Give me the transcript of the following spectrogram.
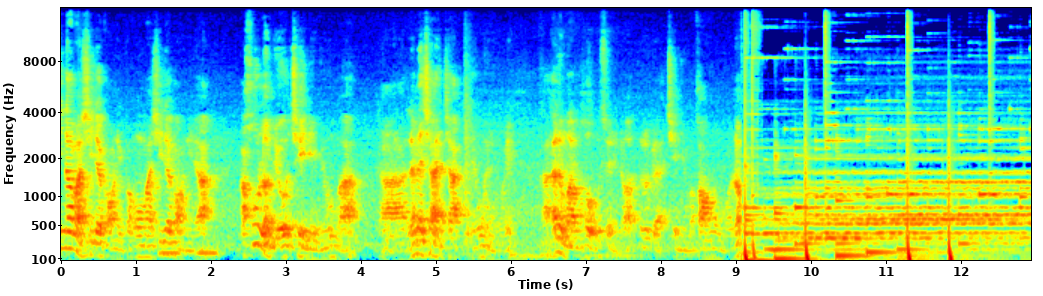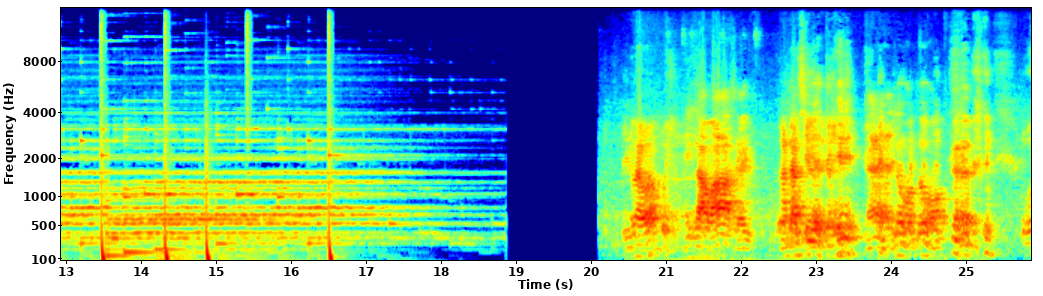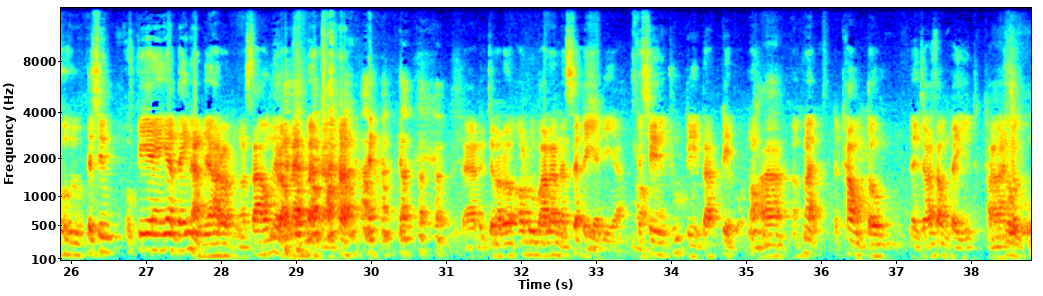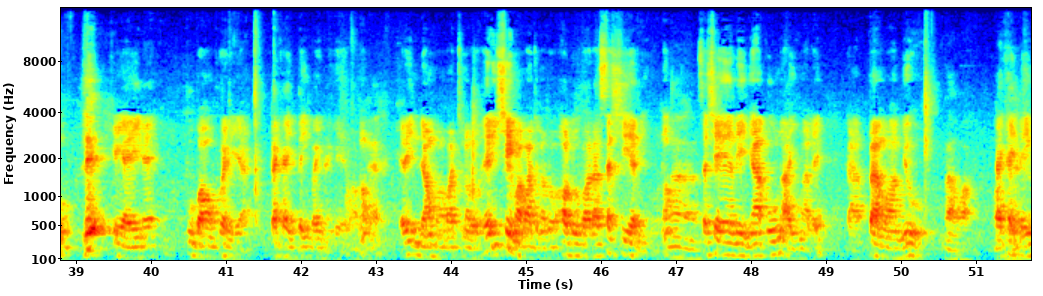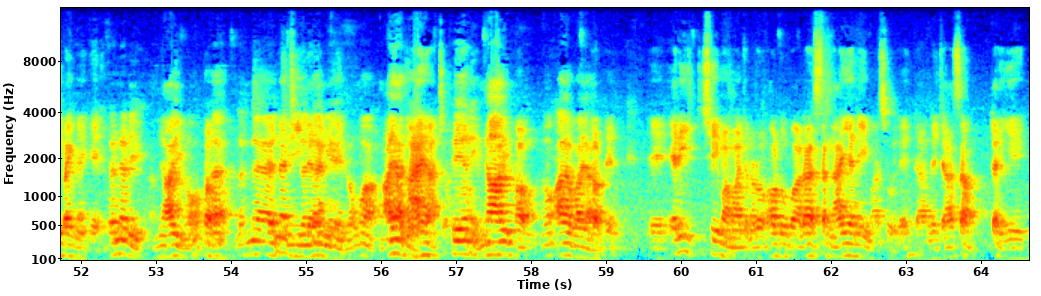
ဒီနားမှာရှိတဲ့ကောင်တွေဗမာမှာရှိတဲ့ကောင်တွေကအခုလိုမျိုးအခြေအနေမျိုးမှာဒါလက်လက်ချချနေဝင်ဝင်အဲ့လိုမှမဟုတ်ဘူးဆိုရင်တော့သူတို့အတွက်အခြေအနေမကောင်းဘူးပေါ့နော်မင်္ဂလာပါကိုမင်္ဂလာပါဆရာအတားရှိတယ်တကယ်နေအဲလောက်အောင်လောက်အောင် ဟိုကရှင် KN ရတိုင်းတာများတော့ဒီမှာစာအုပ်နဲ့တော့လိုက်မှတ်တာဒါကျွန်တော်တို့အော်တိုဘာလ21ရက်နေ့ကကရှင်အထူးဒေတာ1ပေါ့နော်အာအမှတ်1003နဲ့ကြားဆောင်တရင်ဌာနချုပ်ကိုလက် KN နဲ့ပူပေါင်းအဖွဲ့တွေကတက်ခိုက်သိမ်းပိုက်နိုင်ခဲ့ပါတော့အဲ့ဒီနောက်မှာပါကျွန်တော်တို့အဲ့ဒီချိန်မှာပါကျွန်တော်တို့အော်တိုဘာလ18ရက်နေ့ပေါ့နော်18ရက်နေ့ည9:00နာရီမှာလဲဒါပန်ဝါမြို့ပါပါ တိုက်ခိုက်သိမ်းပိုက်နိုင်ခဲ့တယ်လက်နက်တွေအများကြီးနော်ဟုတ်လက်နက်လက်နက်ကြီးလက်နက်လက်နက်ငယ်ငယ်လုံးဝ900ကျော်900ကျော်ဖေးနေအများကြီးဟုတ်နော်အားရပါရဟုတ်တယ်အဲအဲ့ဒီချိန်မှာမှကျွန်တော်တို့အော်တိုဘာလ15ရက်နေ့မှာဆိုလေဒါနေကြားဆောက်တက်ရေး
